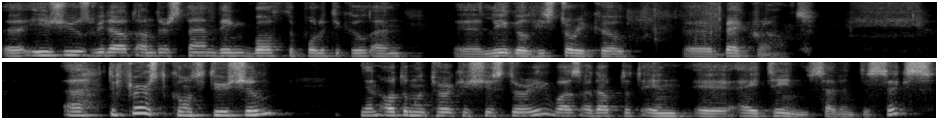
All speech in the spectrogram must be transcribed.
uh, issues without understanding both the political and uh, legal historical background. the first constitution in Ottoman Turkish history was adopted in 1876.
